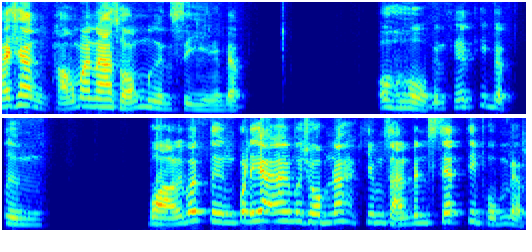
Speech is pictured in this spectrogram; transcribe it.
ก็ช่าง เผามานาสองหมื่นสี่เนี่ยแบบ โอ้โห เป็นเซตที่แบบตึง บอกเลยว่าตึงปริยะนะท่านผู้ชมนะคิมสันเป็นเซตที่ผมแบบ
